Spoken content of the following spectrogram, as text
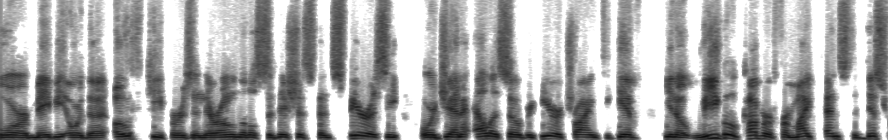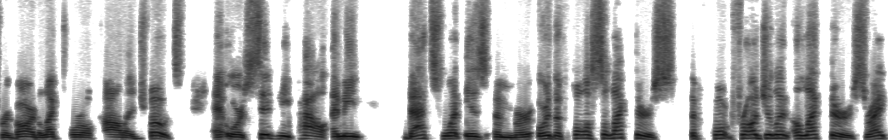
or maybe, or the Oath Keepers in their own little seditious conspiracy, or Jenna Ellis over here trying to give, you know, legal cover for Mike Pence to disregard electoral college votes, eh, or Sidney Powell. I mean, that's what is emer- or the false electors, the fraudulent electors, right?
